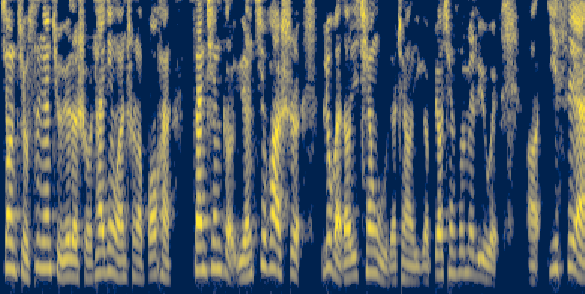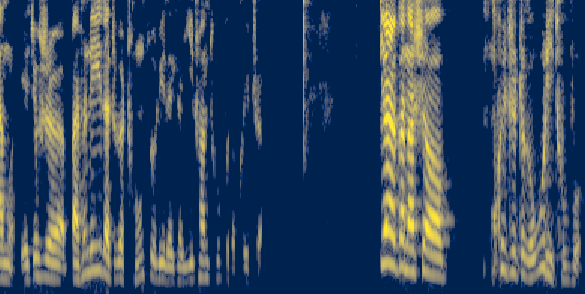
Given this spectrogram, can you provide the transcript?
像九四年九月的时候，它已经完成了包含三千个原计划是六百到一千五的这样一个标签分辨率为啊 ECM，也就是百分之一的这个重组率的一个遗传图谱的绘制。第二个呢是要绘制这个物理图谱。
